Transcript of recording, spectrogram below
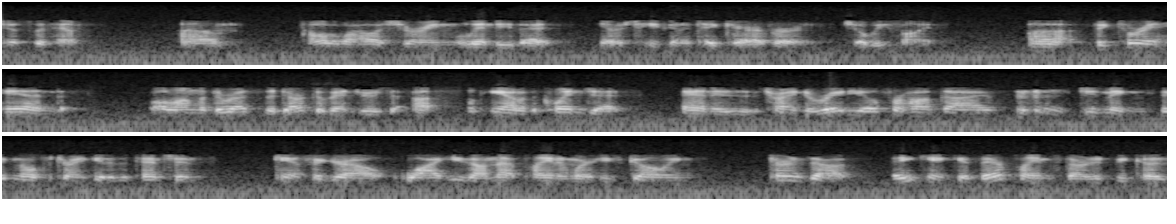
just with him, um, all the while assuring Lindy that you know he's going to take care of her and she'll be fine. Uh, Victoria Hand, along with the rest of the Dark Avengers, uh, looking out of the Quinjet and is trying to radio for Hawkeye. She's making signals to try and get his attention. Can't figure out why he's on that plane and where he's going. Turns out they can't get their plane started because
